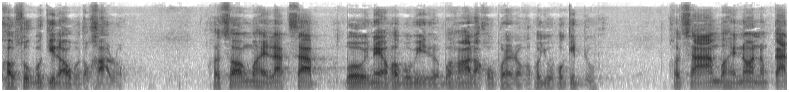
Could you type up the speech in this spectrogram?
เขาวสุกมากินเอาบ่ต้อขาดหรอกข้อสองบ่ให้ลักทรัพย์โอ้ยแนวเขาบ่มีบ่หาหลักของเพิ่นหรอกเขาพออยู่พอกินอยู่ ข้อสามบ่ให้นอนน้ำกัน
